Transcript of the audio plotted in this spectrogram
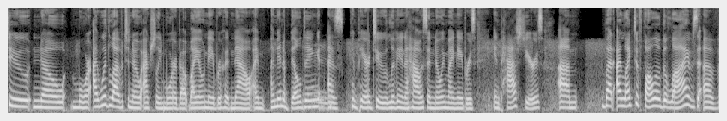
to know more. I would love to know actually more about my own neighborhood now. I'm I'm in a building as compared to living in a house and knowing my neighbors in past years. Um, but I like to follow the lives of,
